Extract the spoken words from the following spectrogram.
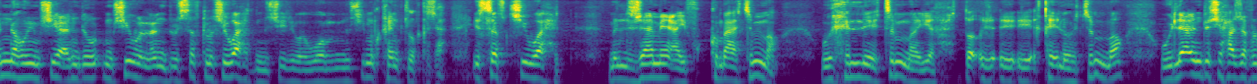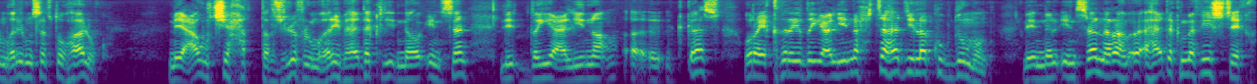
أنه يمشي عنده يمشيو عنده يصيفط له شي واحد ماشي هو ماشي من قيمة القجع يصيفط شي واحد من الجامعة يفك معاه تما ويخليه تما يحط يقيلوه تما ولا عنده شي حاجة في المغرب نصيفطوها له. ما يعاودش يحط رجلو في المغرب هذاك لأنه إنسان اللي ضيع علينا آه، كاس وراه يقدر يضيع علينا حتى هذه la coupe du monde. لأن الإنسان راه هذاك ما فيهش ثقة.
